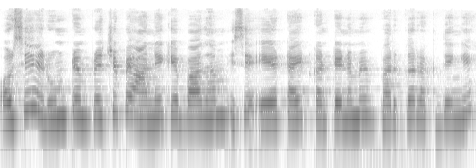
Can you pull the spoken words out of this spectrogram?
और इसे रूम टेम्परेचर पे आने के बाद हम इसे एयर टाइट कंटेनर में भर कर रख देंगे।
